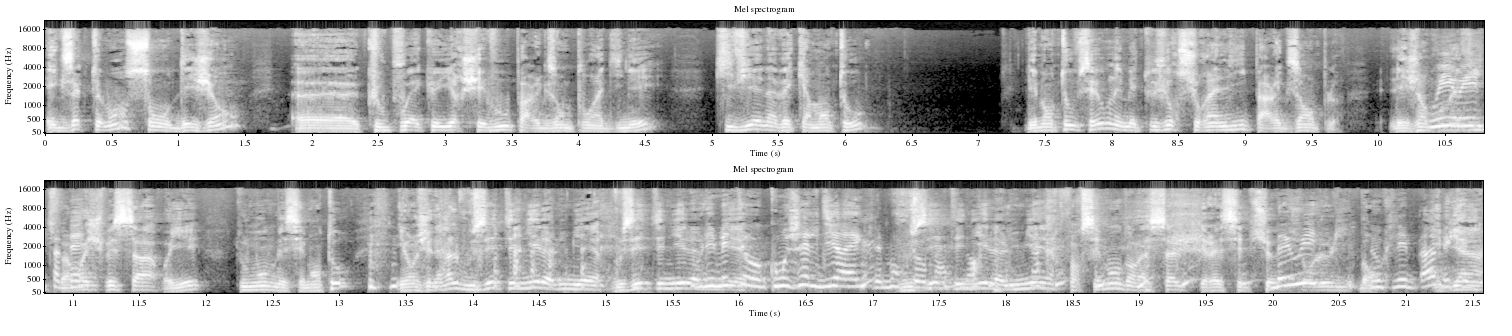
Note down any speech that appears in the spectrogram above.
Exactement, sont des gens que vous pouvez accueillir chez vous, par exemple pour un dîner, qui viennent avec un manteau. Les manteaux, vous savez, on les met toujours sur un lit, par exemple. Les gens qu'on invite. moi, je fais ça, vous voyez tout le monde met ses manteaux. Et en général, vous éteignez la lumière. Vous éteignez la vous lumière. les mettez au congèle direct, les manteaux. Vous éteignez la lumière, forcément, dans la salle qui réceptionne sur le lit. Bon. Donc les, eh bien,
